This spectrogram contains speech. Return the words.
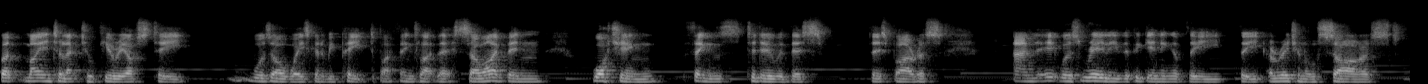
but my intellectual curiosity was always going to be piqued by things like this. So I've been watching things to do with this this virus and it was really the beginning of the the original SARS,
